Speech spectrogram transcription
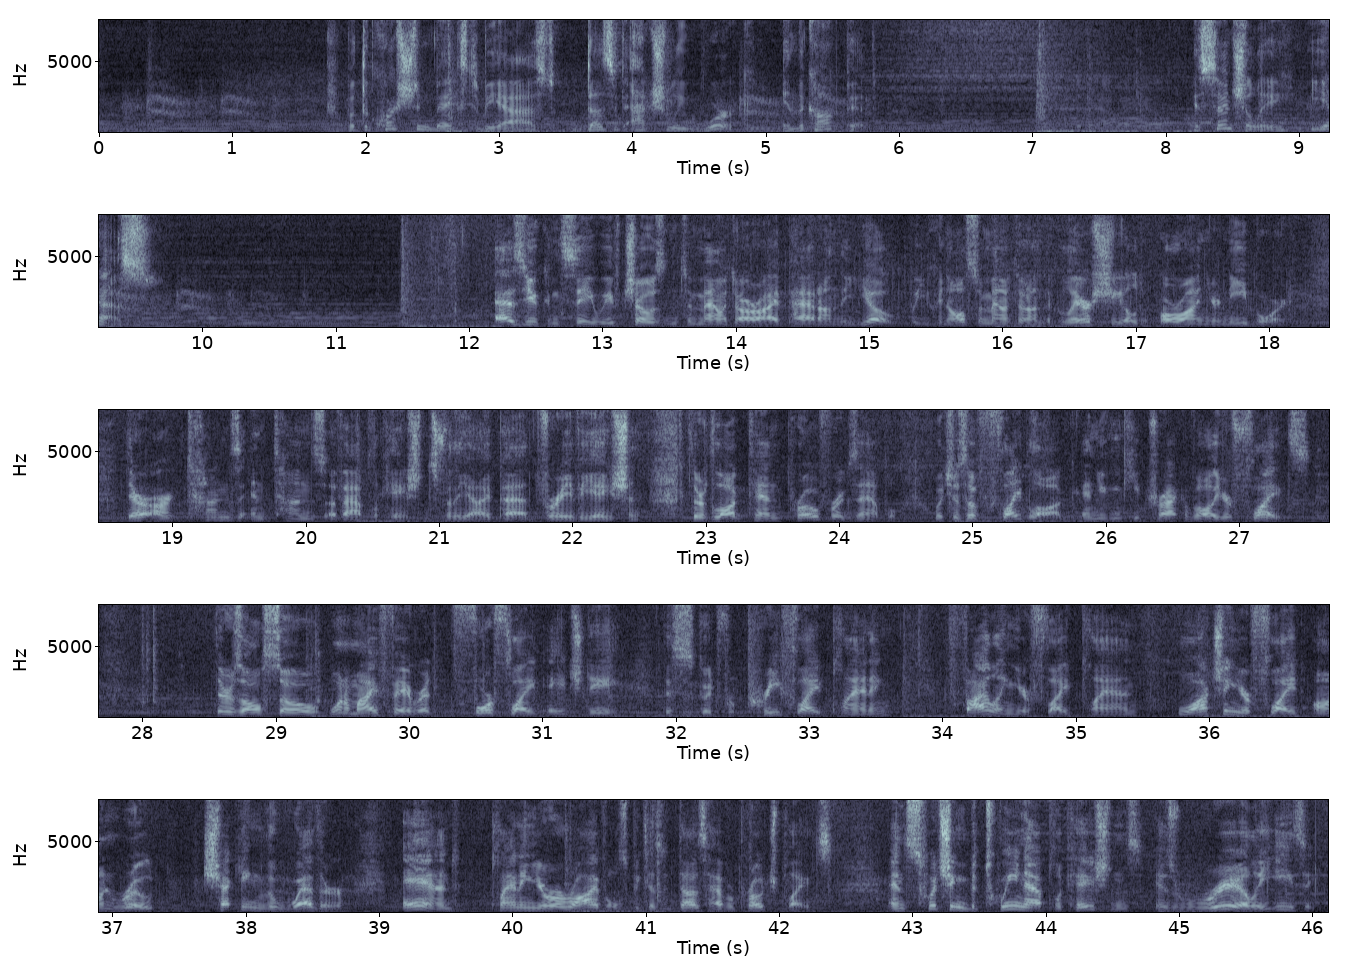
But the question begs to be asked does it actually work in the cockpit? Essentially, yes. As you can see, we've chosen to mount our iPad on the yoke, but you can also mount it on the glare shield or on your knee board. There are tons and tons of applications for the iPad for aviation. There's LogTen Pro, for example, which is a flight log, and you can keep track of all your flights. There's also one of my favorite, ForeFlight HD. This is good for pre-flight planning, filing your flight plan, watching your flight en route, checking the weather, and planning your arrivals because it does have approach plates. And switching between applications is really easy.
